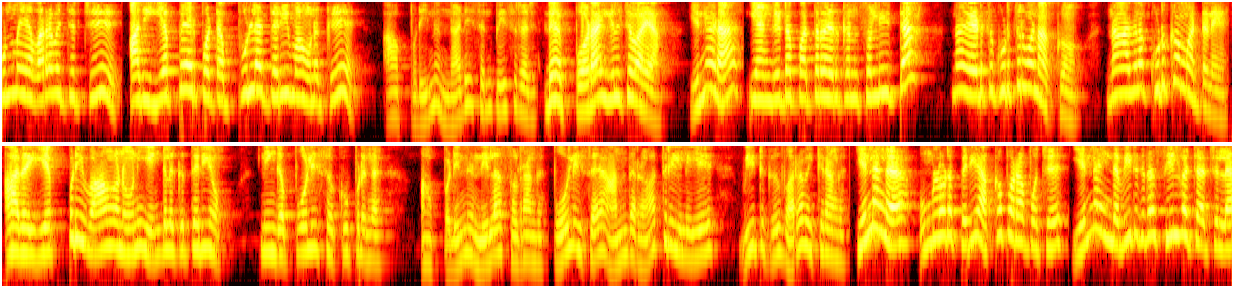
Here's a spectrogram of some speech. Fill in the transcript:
உண்மைய வர வச்சிருச்சு. அது எப்பேற்பட்ட புள்ள தெரியுமா உனக்கு? அப்படின்னு நடேசன் பேசுறாரு. டே போடா இழிச்சவாயா என்னடா என்கிட்ட பத்திரம் இருக்குன்னு சொல்லிட்டா? நான் எடுத்து கொடுத்துருவேனாக்கும். நான் அதெல்லாம் கொடுக்க மாட்டேனே. அதை எப்படி வாங்கணும்னு எங்களுக்கு தெரியும். நீங்க போலீஸ கூப்பிடுங்க. அப்படின்னு நிலா சொல்றாங்க. போலீஸ அந்த ராத்திரியிலேயே வீட்டுக்கு வர வைக்கிறாங்க. என்னங்க உங்களோட பெரிய அக்கப்போரா போச்சு. என்ன இந்த வீட்டுக்கு தான் சீல் வச்சாச்சுல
